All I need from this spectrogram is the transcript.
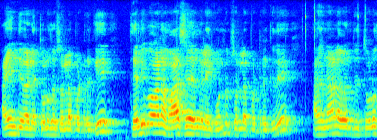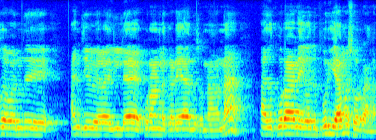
ஐந்து வேலை தொழுகை சொல்லப்பட்டிருக்கு. தெளிவான வாசகங்களை கொண்டும் சொல்லப்பட்டிருக்குது. அதனால் வந்து தொழுகை வந்து அஞ்சு இல்லை குரானில் கிடையாதுன்னு சொன்னாங்கன்னா அது குரானை வந்து புரியாமல் சொல்கிறாங்க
